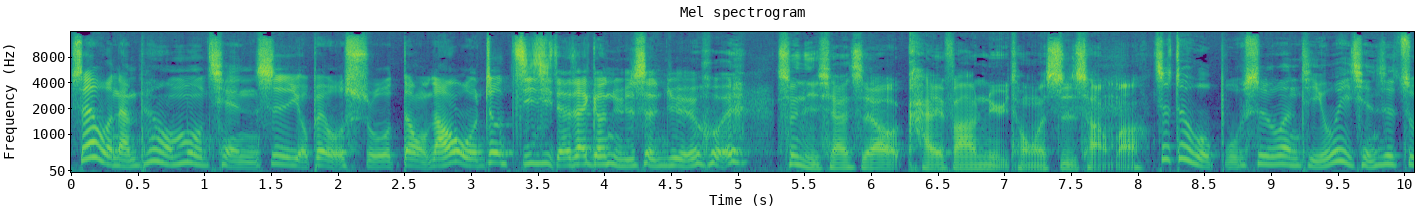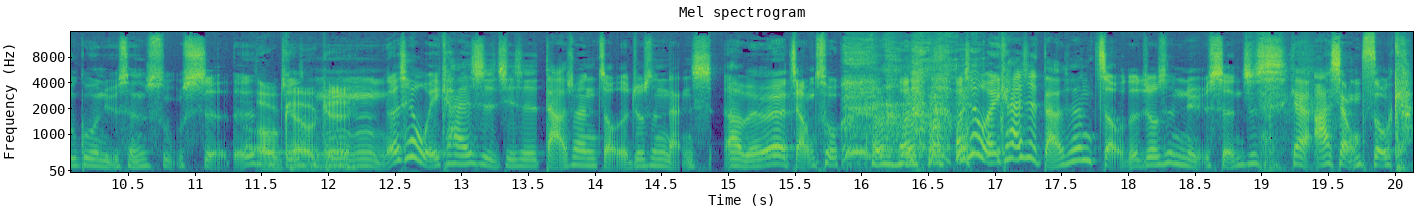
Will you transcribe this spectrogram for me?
所以我男朋友目前是有被我说动，然后我就积极的在跟女生约会。所以你现在是要开发女同的市场吗？这对我不是问题。我以前是住过女生宿舍的。OK OK，嗯，而且我一开始其实打算走的就是男生啊，没有没有讲错。而且我一开始打算走的就是女生，就是看阿翔走开。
